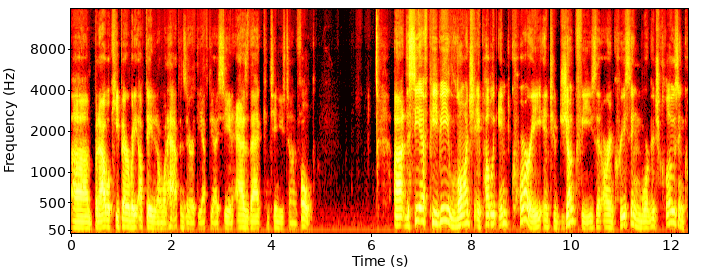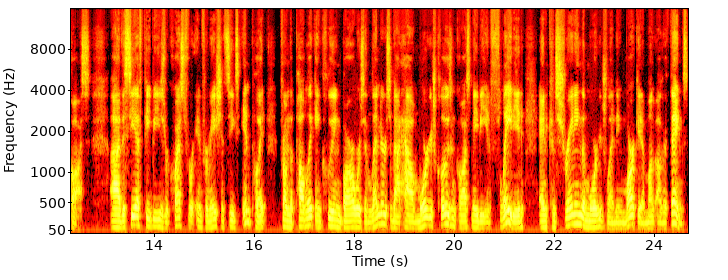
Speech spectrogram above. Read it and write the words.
Um, but I will keep everybody updated on what happens there at the FDIC and as that continues to unfold. Uh, the CFPB launched a public inquiry into junk fees that are increasing mortgage closing costs. Uh, the CFPB's request for information seeks input from the public, including borrowers and lenders, about how mortgage closing costs may be inflated and constraining the mortgage lending market, among other things.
